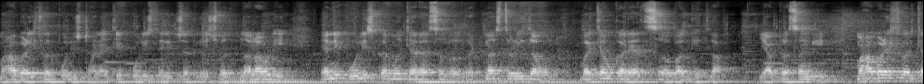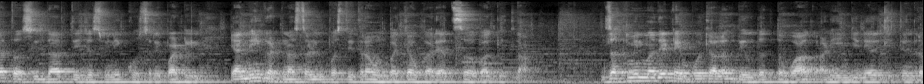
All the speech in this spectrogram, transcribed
महाबळेश्वर पोलीस ठाण्याचे पोलीस निरीक्षक यशवंत नलावडे यांनी पोलीस कर्मचाऱ्यासह घटनास्थळी जाऊन बचाव कार्यात सहभाग घेतला. या प्रसंगी महाबळेश्वरच्या तहसीलदार तेजस्विनी खोसरे पाटील यांनीही घटनास्थळी उपस्थित राहून बचाव कार्यात सहभाग घेतला. जखमींमध्ये टेम्पो चालक देवदत्त वाघ आणि इंजिनियर जितेंद्र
